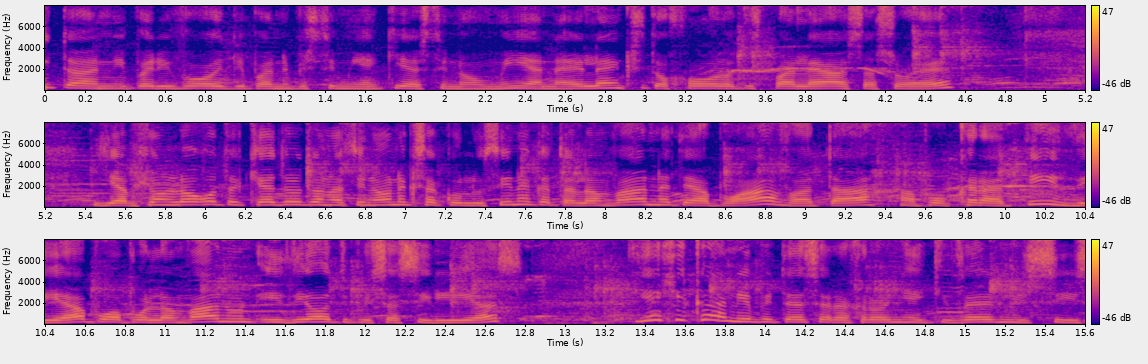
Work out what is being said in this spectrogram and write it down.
ήταν η περιβόητη πανεπιστημιακή αστυνομία να ελέγξει το χώρο της παλαιάς ΑΣΟΕ, για ποιον λόγο το κέντρο των Αθηνών εξακολουθεί να καταλαμβάνεται από άβατα, από κρατήδια που απολαμβάνουν ιδιότυπης ασυλίας; Τι έχει κάνει επί τέσσερα χρόνια η κυβέρνηση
